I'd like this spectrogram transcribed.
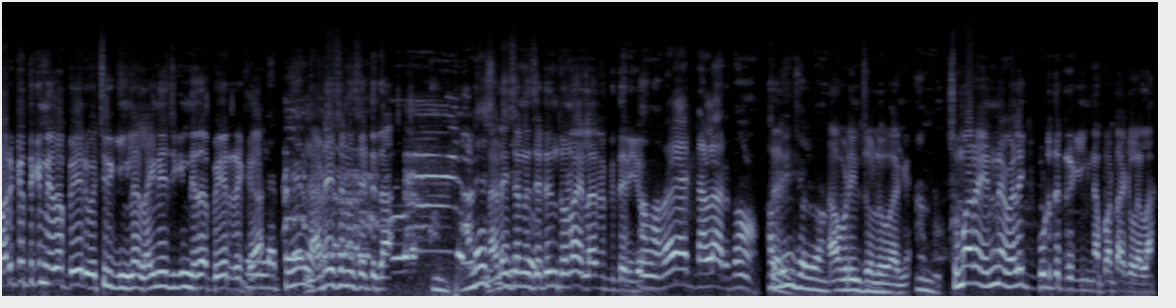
வர்க்கத்துக்குன்னு ஏதாவது பேர் வச்சிருக்கீங்களா? லைனேஜுக்குன்னு ஏதாவது பேர் இருக்கா? நடேசன செட்டு தான் நடேசன் செட்டுன்னு சொன்னா எல்லாருக்கும் தெரியும். நல்லா இருக்கும் அப்படின்னு சொல்லுவாங்க. அப்படின்னு சொல்லுவாங்க. சுமாரா என்ன விலைக்கு கொடுத்துட்டு இருக்கீங்கண்ணா பட்டாக்கள் எல்லாம்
